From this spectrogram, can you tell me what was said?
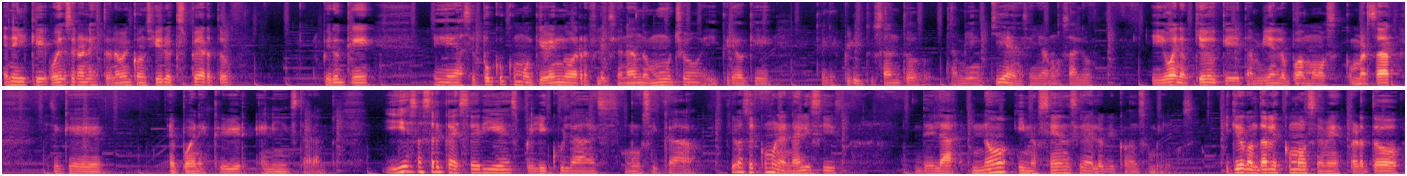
en el que, voy a ser honesto, no me considero experto, pero que eh, hace poco como que vengo reflexionando mucho y creo que, el Espíritu Santo también quiere enseñarnos algo. Y bueno, quiero que también lo podamos conversar, así que me pueden escribir en Instagram. Y es acerca de series, películas, música. Quiero hacer como un análisis de la no inocencia de lo que consumimos. Y quiero contarles cómo se me despertó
